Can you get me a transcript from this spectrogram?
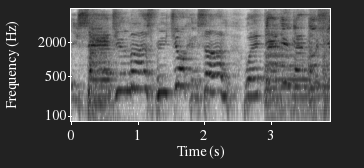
He said you must be joking, son. Where did you get those shoes?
